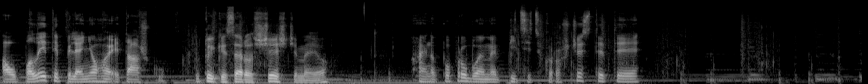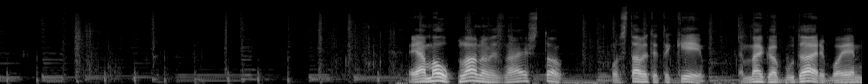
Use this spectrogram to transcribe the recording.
а опалити біля нього етажку. Ну тільки все розчищимо, йо. Айно, попробуємо піціцько розчистити. Я мав планове, знаєш то, поставити такий мега-будар, бо я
